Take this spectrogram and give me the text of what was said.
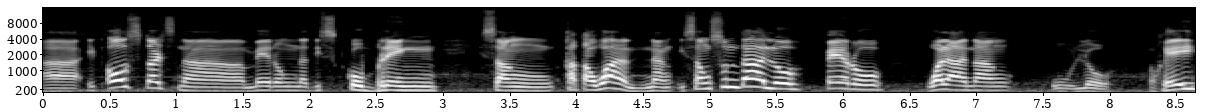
uh, it all starts na merong na-discovering isang katawan ng isang sundalo pero wala ng ulo. Okay?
